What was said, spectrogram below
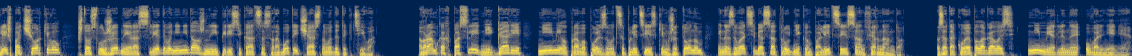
Лишь подчеркивал, что служебные расследования не должны пересекаться с работой частного детектива. В рамках последней Гарри не имел права пользоваться полицейским жетоном и называть себя сотрудником полиции Сан-Фернандо. За такое полагалось немедленное увольнение.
